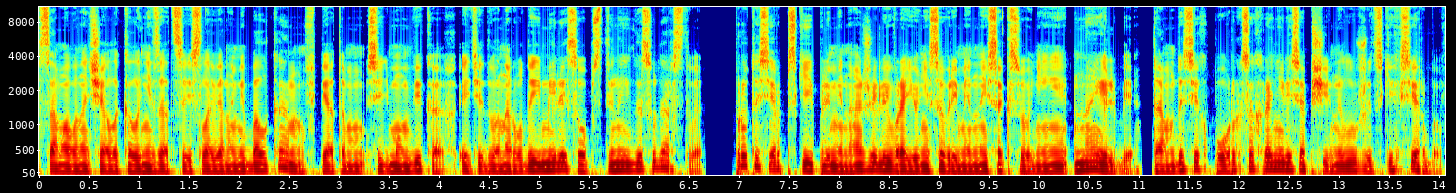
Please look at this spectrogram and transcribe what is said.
С самого начала колонизации славянами Балкан в V-VII веках эти два народа имели собственные государства. Протосербские племена жили в районе современной Саксонии на Эльбе. Там до сих пор сохранились общины лужицких сербов.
